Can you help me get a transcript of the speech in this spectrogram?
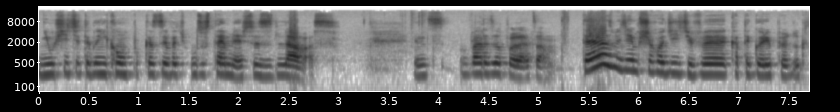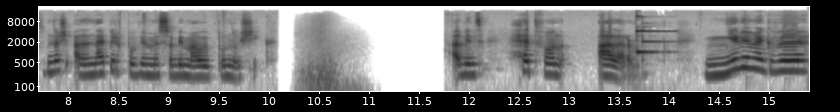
Nie musicie tego nikomu pokazywać, udostępniać. To jest dla was. Więc bardzo polecam. Teraz będziemy przechodzić w kategorię produktywność, ale najpierw powiemy sobie mały bonusik. A więc headphone alarm. Nie wiem jak wy,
